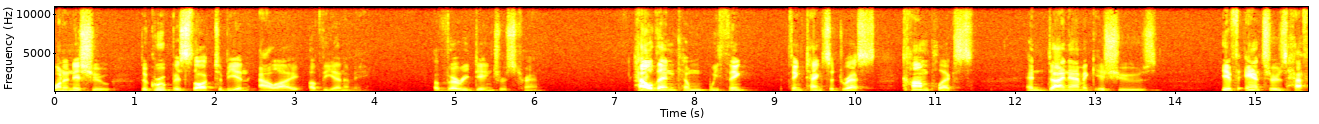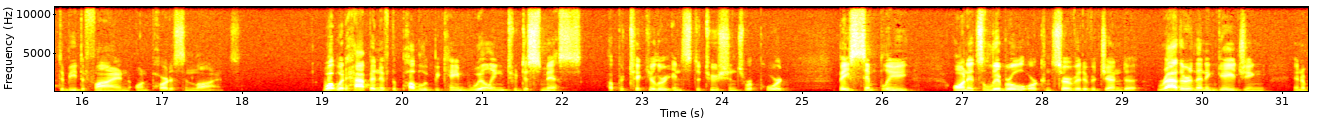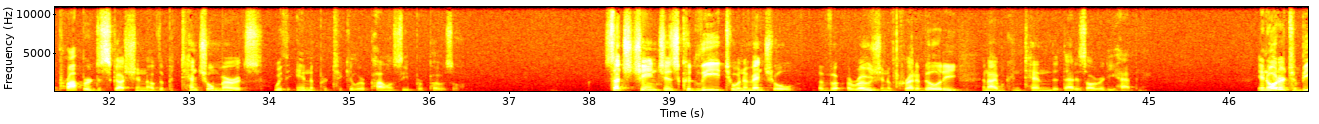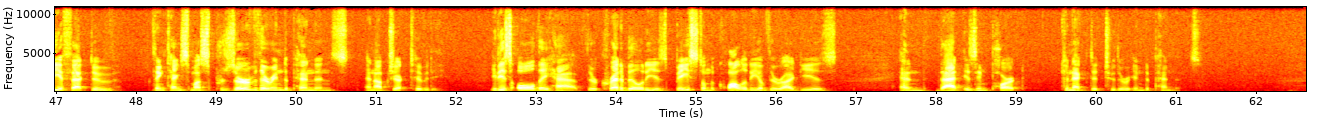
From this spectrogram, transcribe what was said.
on an issue, the group is thought to be an ally of the enemy, a very dangerous trend. How then can we think think tanks address complex and dynamic issues if answers have to be defined on partisan lines? What would happen if the public became willing to dismiss a particular institution's report based simply on its liberal or conservative agenda rather than engaging in a proper discussion of the potential merits within a particular policy proposal. Such changes could lead to an eventual ev- erosion of credibility, and I would contend that that is already happening. In order to be effective, think tanks must preserve their independence and objectivity. It is all they have. Their credibility is based on the quality of their ideas, and that is in part connected to their independence.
